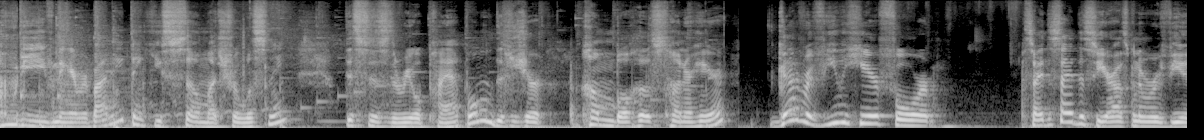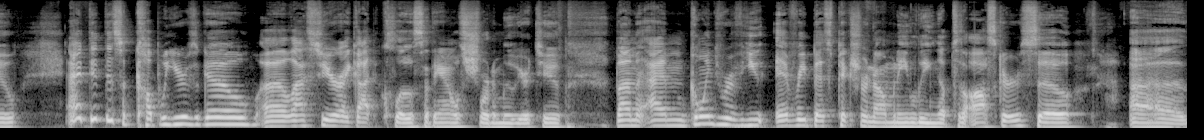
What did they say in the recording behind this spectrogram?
Good evening, everybody. Thank you so much for listening. This is the Reel Pineapple. This is your humble host, Hunter here. Got a review here for. So I decided this year I was going to review. I did this a couple years ago. Uh, last year I got close. I think I was short a movie or two. But I'm, I'm going to review every Best Picture nominee leading up to the Oscars. So, uh,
